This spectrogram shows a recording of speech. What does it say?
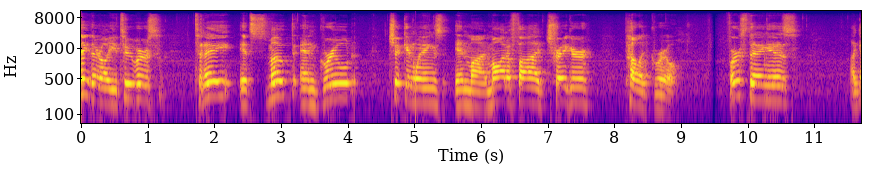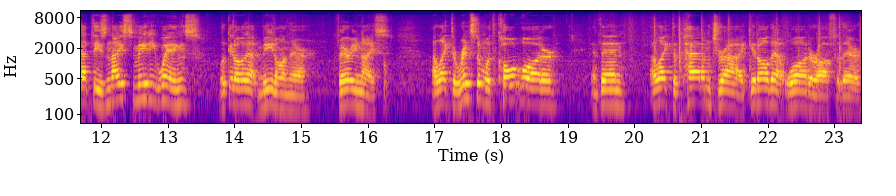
Hey there all YouTubers. Today it's smoked and grilled chicken wings in my modified Traeger pellet grill. First thing is I got these nice meaty wings. Look at all that meat on there. Very nice. I like to rinse them with cold water and then I like to pat them dry. Get all that water off of there.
